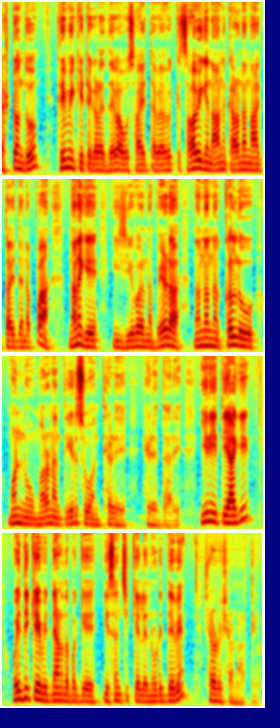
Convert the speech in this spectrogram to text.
ಎಷ್ಟೊಂದು ಕ್ರಿಮಿಕೀಟಗಳಿದ್ದಾವೆ ಅವು ಸಾಯ್ತವೆ. ಅವಕ್ಕೆ ಸಾವಿಗೆ ನಾನು ಕಾರಣನಾಗ್ತಾ ಇದ್ದೇನಪ್ಪ? ನನಗೆ ಈ ಜೀವನ ಬೇಡ. ನನ್ನನ್ನು ಕಲ್ಲು, ಮಣ್ಣು ಮರಣ ಅಂತ ಇರಿಸು ಅಂಥೇಳಿ ಹೇಳಿದ್ದಾರೆ. ಈ ರೀತಿಯಾಗಿ ವೈದ್ಯಕೀಯ ವಿಜ್ಞಾನದ ಬಗ್ಗೆ ಈ ಸಂಚಿಕೆಯಲ್ಲಿ ನೋಡಿದ್ದೇವೆ. ಶರಡು ಶರಣಾರ್ಥಿಗಳು.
